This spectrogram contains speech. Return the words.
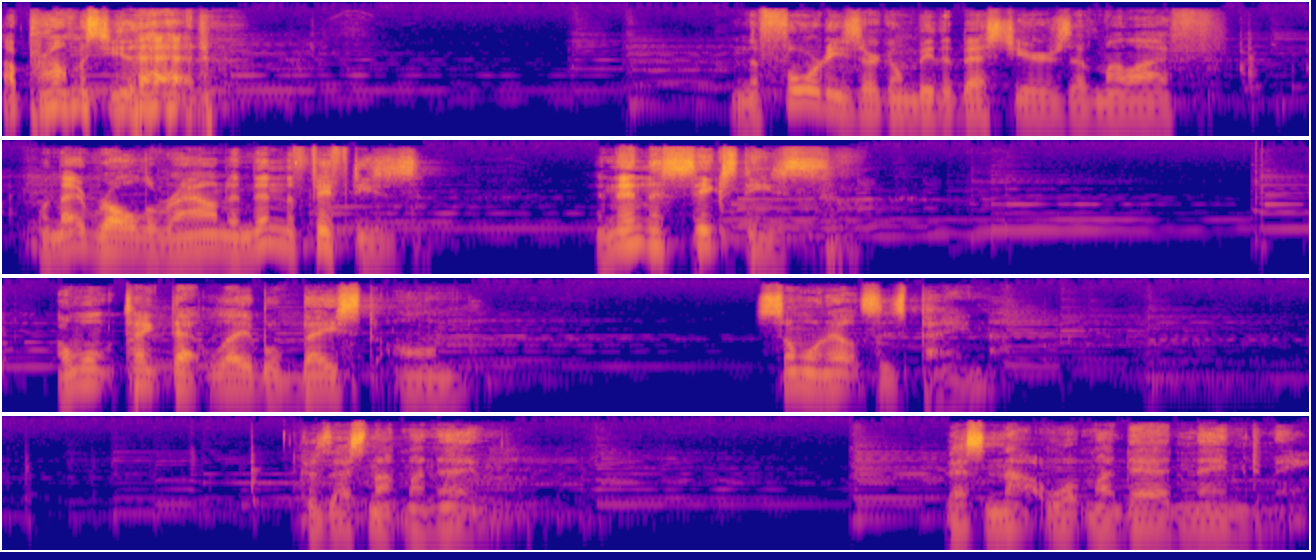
I promise you that. And the 40s are going to be the best years of my life when they roll around, and then the 50s, and then the 60s. I won't take that label based on someone else's pain because that's not my name. That's not what my dad named me.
